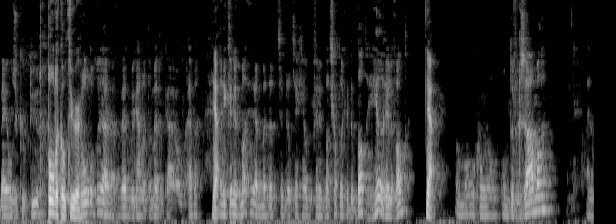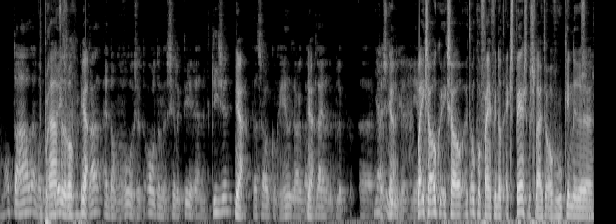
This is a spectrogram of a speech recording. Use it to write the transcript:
bij onze cultuur, Poldercultuur. Polder, ja, we, gaan het er met elkaar over hebben. Ja. En ik vind het, ma- ja, maar dat, dat zeg je ook, ik vind het maatschappelijke debat heel relevant. Ja, Om, om, gewoon om, te verzamelen en om op te halen. En wat Te praten erover, te ja. praten, en dan vervolgens het ordenen, selecteren en het kiezen. ja. Dat zou ik ook heel graag bij Ja. een kleinere club eh Ja. deskundigen. Maar ik zou, ook, ik zou het ook wel fijn vinden dat experts besluiten over hoe kinderen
